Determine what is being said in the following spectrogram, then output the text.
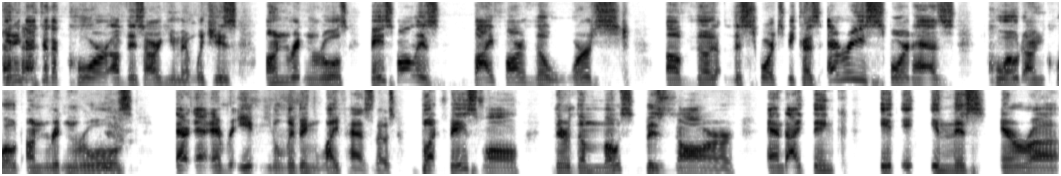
getting back to the core of this argument, which is unwritten rules. Baseball is by far the worst of the the sports because every sport has quote unquote unwritten rules. E- Every living life has those, but baseball they're the most bizarre, and I think it, it in this era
